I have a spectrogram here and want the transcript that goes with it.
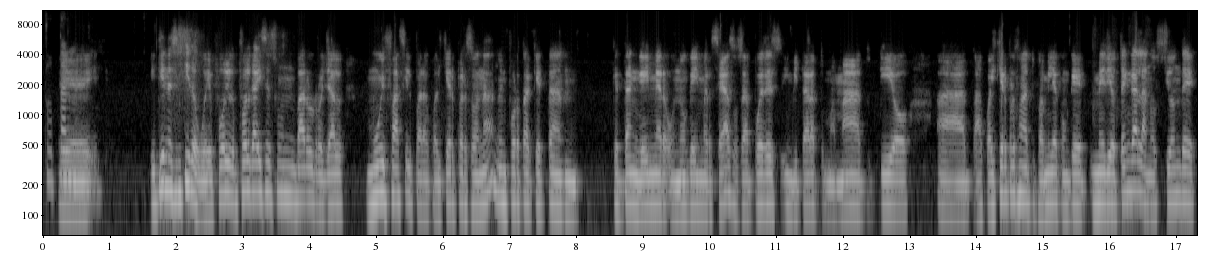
Totalmente. Eh, y tiene sentido, güey. Fall, Fall Guys es un Battle Royale muy fácil para cualquier persona, no importa qué tan, qué tan gamer o no gamer seas, o sea, puedes invitar a tu mamá, a tu tío, a, a cualquier persona de tu familia con que medio tenga la noción de,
